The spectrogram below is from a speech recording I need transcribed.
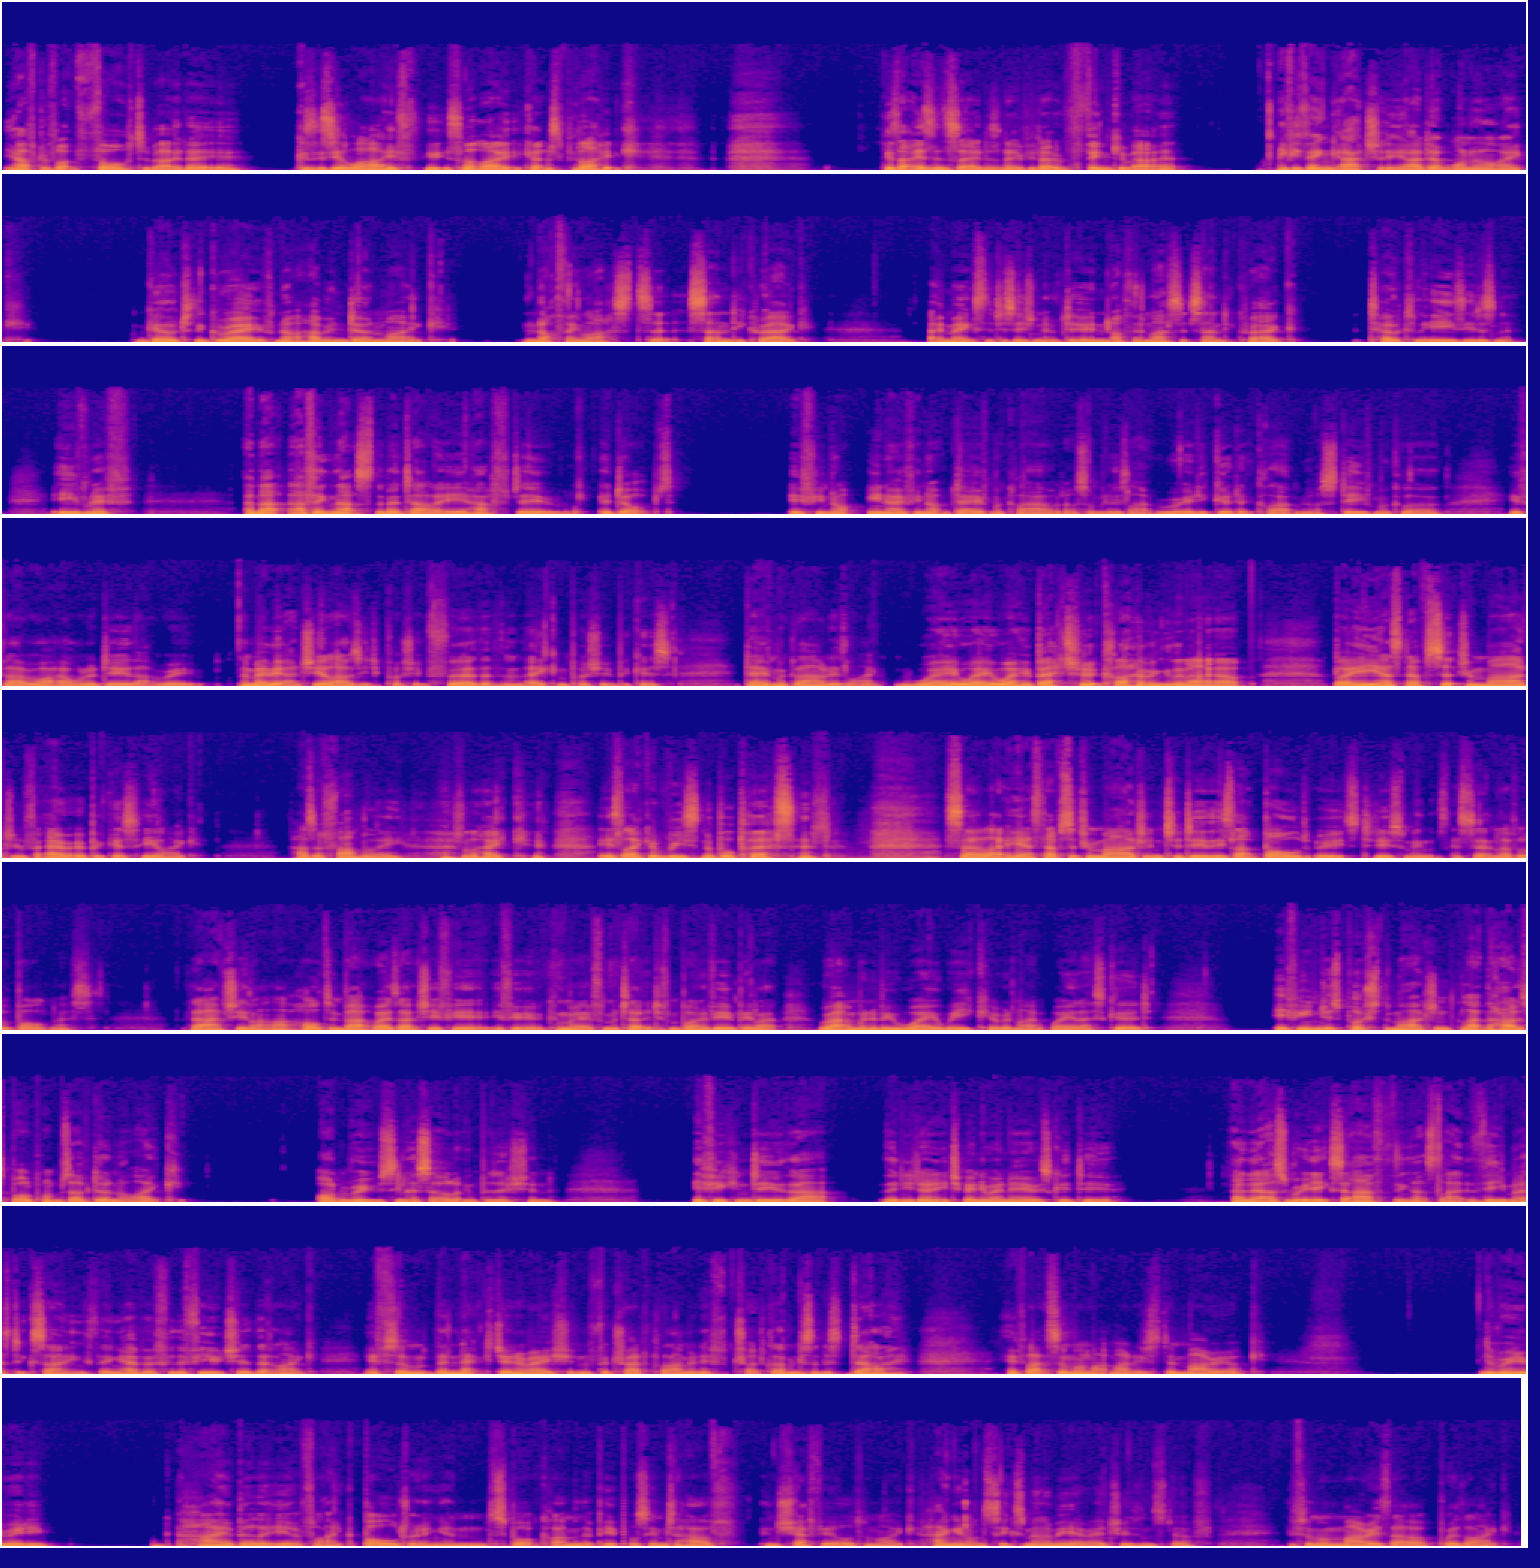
you have to have like thought about it, don't you? Because it's your life. It's not like you can't just be like, because that is insane, isn't it? If you don't think about it, if you think actually, I don't want to like go to the grave not having done like nothing lasts at Sandy Crag, it makes the decision of doing nothing less at Sandy Crag totally easy, doesn't it? Even if, and that I think that's the mentality you have to adopt if you're not, you know, if you're not Dave MacLeod or somebody who's like really good at climbing or Steve McClure, if you're like, right, I want to do that route. And maybe it actually allows you to push it further than they can push it because Dave MacLeod is like way, way, way better at climbing than I am. But he has to have such a margin for error because he like has a family and like is like a reasonable person. So like he has to have such a margin to do these like bold routes, to do something that's a certain level of boldness that actually like, like holds him back. Whereas actually, if you if you come at it from a totally different point of view, be like, right, I'm going to be way weaker and like way less good. If you can just push the margin, like the hardest bold pumps I've done, are like on routes in a soloing position. If you can do that, then you don't need to be anywhere near as good, do you? And that's really exciting. I think that's like the most exciting thing ever for the future. That like if some the next generation for trad climbing, if trad climbing doesn't just die, if like someone like manages to up the really really high ability of like bouldering and sport climbing that people seem to have in Sheffield and like hanging on six millimeter edges and stuff. If someone marries that up with like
